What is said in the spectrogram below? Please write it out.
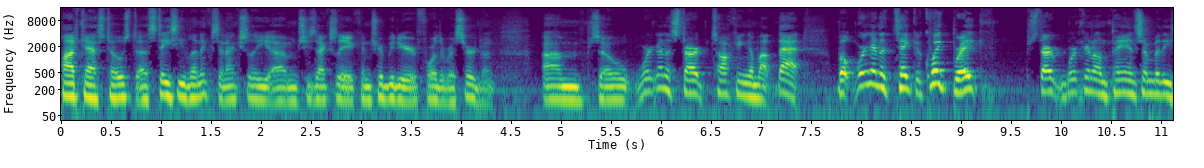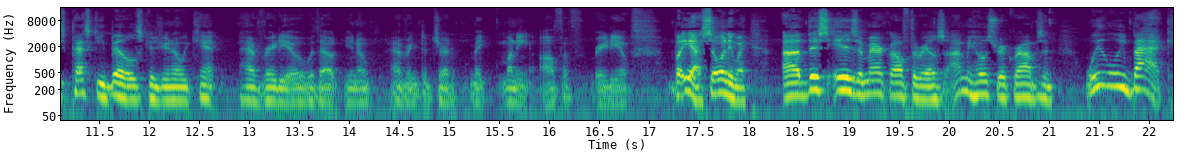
podcast host, uh, Stacey Lennox, and actually um, she's actually a contributor for the Resurgent. Um, so we're going to start talking about that, but we're going to take a quick break start working on paying some of these pesky bills because you know we can't have radio without you know having to try to make money off of radio. But yeah, so anyway, uh, this is America off the rails. I'm your host Rick Robinson. We will be back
